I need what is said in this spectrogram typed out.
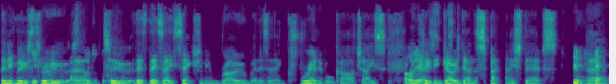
Then it moves yeah, through um, to there's there's a section in Rome where there's an incredible car chase, oh, including yes. going down the Spanish Steps. Um,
